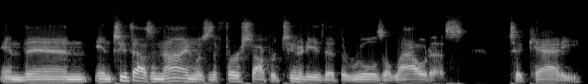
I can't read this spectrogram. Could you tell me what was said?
and then in 2009 was the first opportunity that the rules allowed us to caddy.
